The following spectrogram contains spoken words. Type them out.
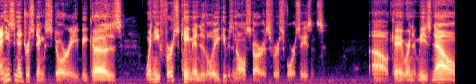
and he's an interesting story because when he first came into the league, he was an all star his first four seasons. Uh, okay, we're in, he's now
